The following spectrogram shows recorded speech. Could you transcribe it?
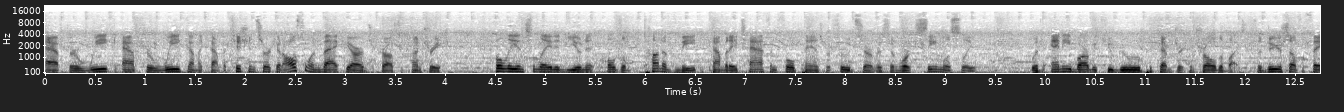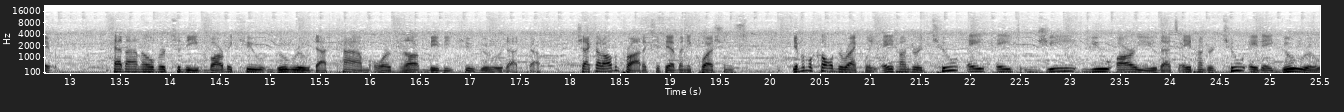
after week after week on the competition circuit, also in backyards across the country. Fully insulated unit holds a ton of meat, accommodates half and full pans for food service, and works seamlessly with any Barbecue Guru temperature control device. So do yourself a favor. Head on over to the barbecueguru.com or thebbqguru.com. Check out all the products. If you have any questions, give them a call directly. 800 288 GURU. That's 800 288 Guru.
